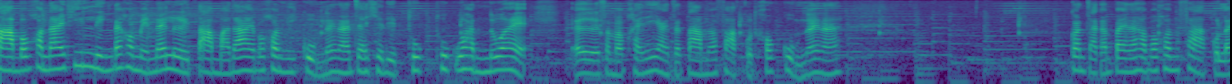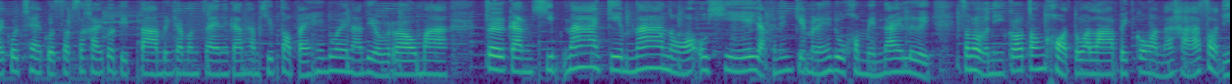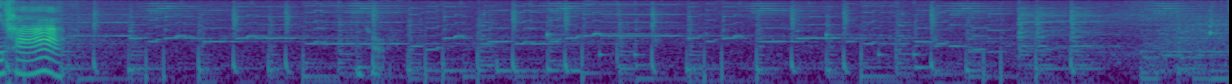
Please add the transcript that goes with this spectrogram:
ตามป๊อปคอนได้ที่ลิงก์ใต้คอมเมนต์ได้เลยตามมาได้ป๊อปคอนมีกลุ่มด้วยนะแจกเครดิตทุกทุกวันด้วยเออสำหรับใครที่อยากจะตามนะฝากกดเข้ากลุ่มด้วยนะ ก่อนจากกันไปนะคะเพราะคนฝากกดไลค์กดแชร์กด subscribe กดติดตามเป็นกำลังใจในการทำคลิปต่อไปให้ด้วยนะ เดี๋ยวเรามาเจอกันคลิปหน้าเกมหน้าเนาะโอเค อยากให้เล่นเกมอะไรให้ดูคอมเมนต์ได้เลยสำหรับวันนี้ก็ต้องขอตัวลาไปก่อนนะคะ สวัสดีค่ะ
